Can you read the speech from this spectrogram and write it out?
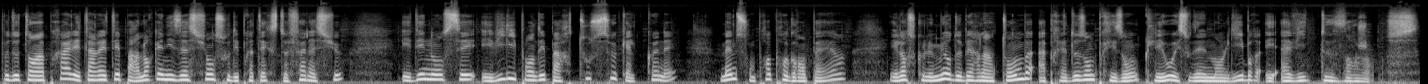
Peu de temps après, elle est arrêtée par l'organisation sous des prétextes fallacieux et dénoncée et vilipendée par tous ceux qu'elle connaît, même son propre grand-père. Et lorsque le mur de Berlin tombe, après deux ans de prison, Cléo est soudainement libre et avide de vengeance.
